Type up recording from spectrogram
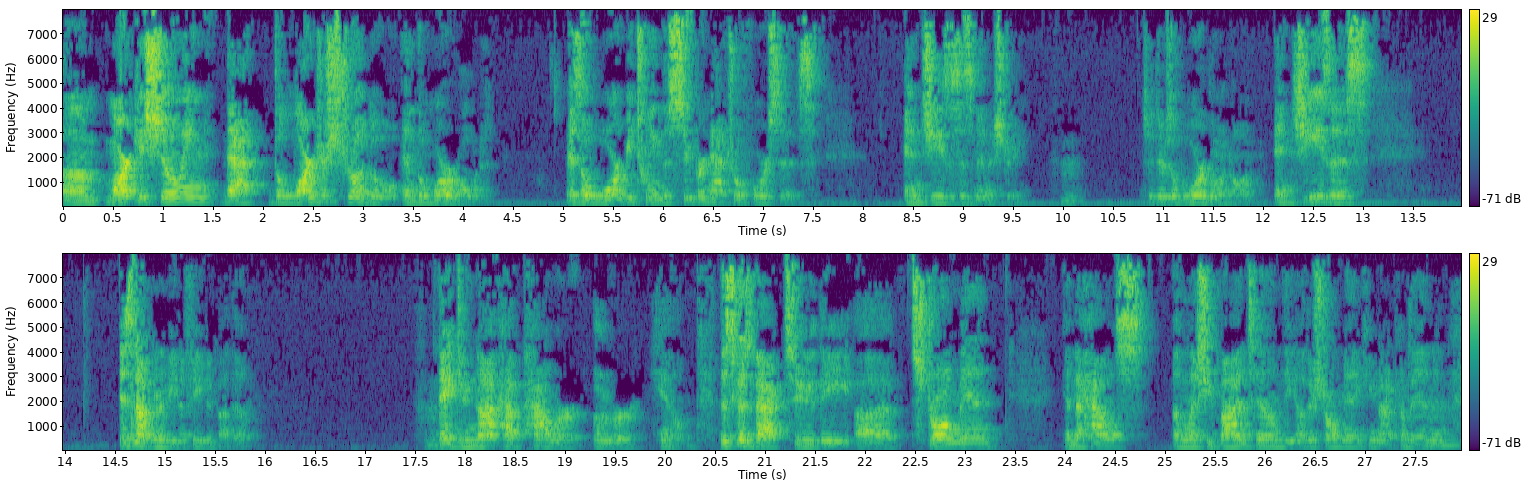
Um, Mark is showing that the larger struggle in the world is a war between the supernatural forces and Jesus' ministry. So there's a war going on. And Jesus is not going to be defeated by them. They do not have power over him. This goes back to the uh, strong man in the house. Unless you bind him, the other strong man cannot come in and,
